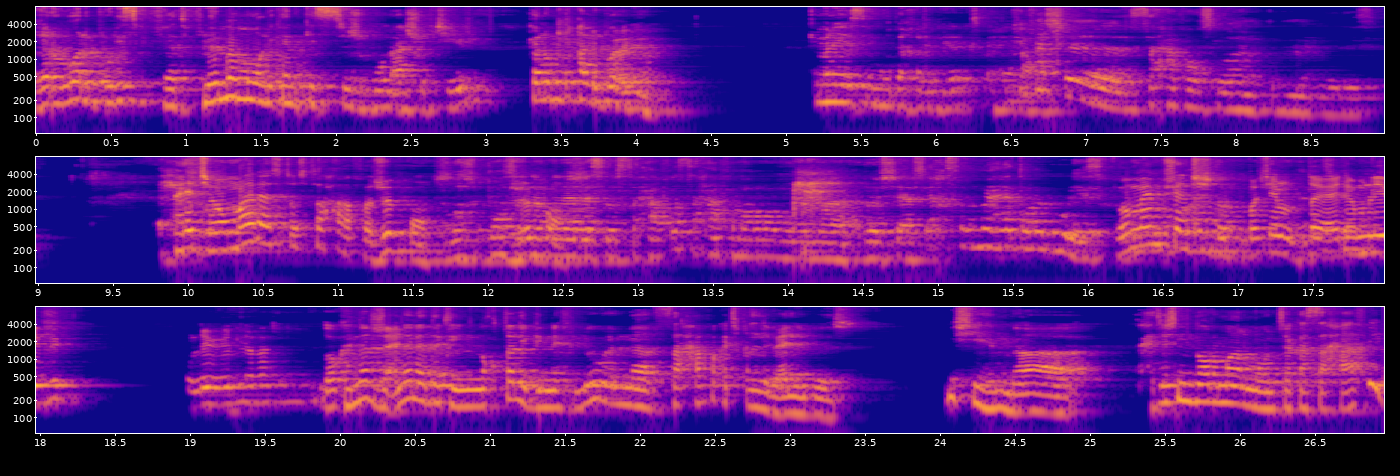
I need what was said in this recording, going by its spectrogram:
غير هو البوليس في في le moment اللي كان كيستجوبوا مع شفتيه كانوا كيقلبوا عليهم. كما ياسين المداخله ديالك كيفاش الصحافة وصلوا لهم من البوليس؟ حيت هما راسلوا الصحافة je pense. je pense. pense راسلوا الصحافة الصحافة هما recherchés خصهم يعيطوا للبوليس وما يمكنش بغيتي تضيع عليهم لي في لي في اللي غادي donc هنا رجعنا لهذاك النقطة اللي قلنا في الأول إن الصحافة كتقلب على ال buzz ماشي يهمها حيت normalement أنت كصحافي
